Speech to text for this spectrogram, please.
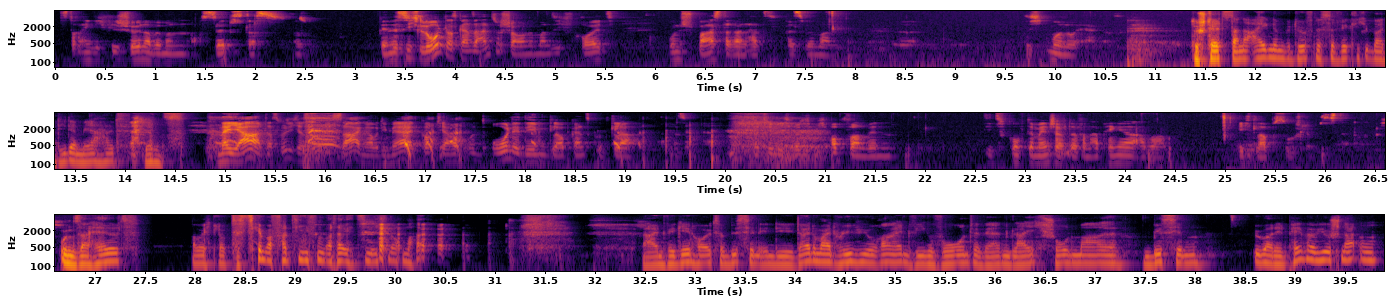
es ist doch eigentlich viel schöner, wenn man auch selbst das, also wenn es sich lohnt, das Ganze anzuschauen, wenn man sich freut, und Spaß daran hat, als wenn man äh, sich immer nur ärgert. Du stellst deine eigenen Bedürfnisse wirklich über die der Mehrheit, Jens. naja, das würde ich jetzt nicht sagen, aber die Mehrheit kommt ja auch und ohne dem, glaube ich, ganz gut klar. Also, natürlich würde ich mich opfern, wenn die Zukunft der Menschheit davon abhänge, aber ich glaube, so schlimm ist es dann doch nicht. Unser Held, aber ich glaube, das Thema vertiefen wir da jetzt nicht nochmal. Nein, wir gehen heute ein bisschen in die Dynamite Review rein, wie gewohnt. Wir werden gleich schon mal ein bisschen über den Pay-Per-View schnacken.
